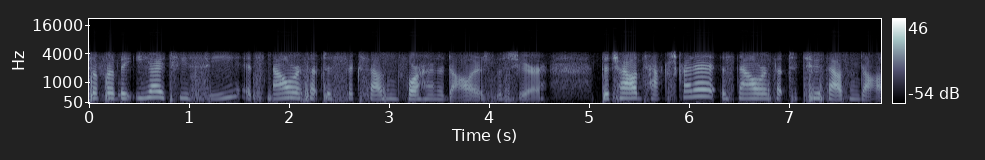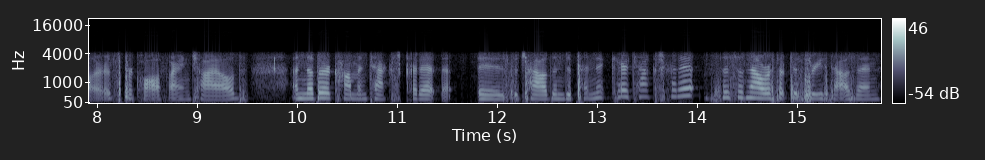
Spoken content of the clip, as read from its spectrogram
So for the EITC, it's now worth up to $6,400 this year. The child tax credit is now worth up to $2,000 per qualifying child. Another common tax credit is the child and dependent care tax credit. This is now worth up to 3000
